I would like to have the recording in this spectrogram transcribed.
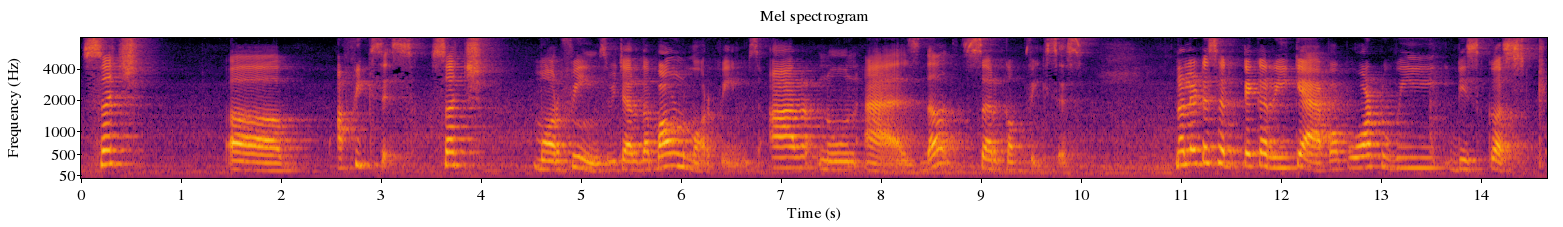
Such uh, affixes, such morphemes which are the bound morphemes are known as the circumfixes. Now let us take a recap of what we discussed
